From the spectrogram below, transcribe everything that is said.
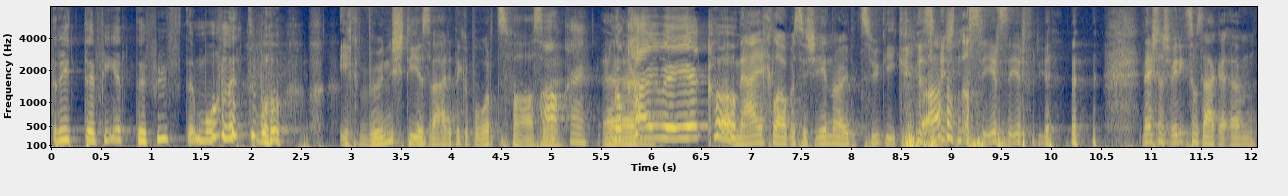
dritten, vierten, fünften Monat? Wo Ich wünschte, es wäre in der Geburtsphase. okay. Ähm, noch keine Wehe gehabt. Nein, ich glaube, es ist eher noch in der Zeugung. Es Ah. ist noch sehr, sehr früh. Nein, es ist noch schwierig zu sagen. Ähm,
